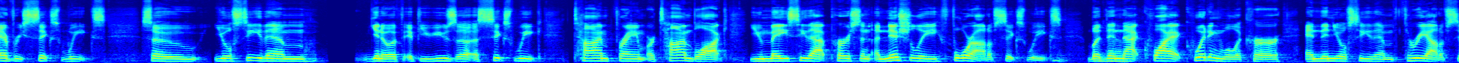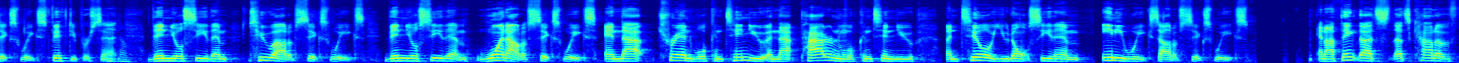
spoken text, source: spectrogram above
every six weeks. So you'll see them, you know, if, if you use a, a six week time frame or time block, you may see that person initially four out of six weeks, but then that quiet quitting will occur, and then you'll see them three out of six weeks, 50%. percent Then you'll see them two out of six weeks. Then you'll see them one out of six weeks, and that trend will continue and that pattern will continue until you don't see them any weeks out of six weeks. And I think that's that's kind of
